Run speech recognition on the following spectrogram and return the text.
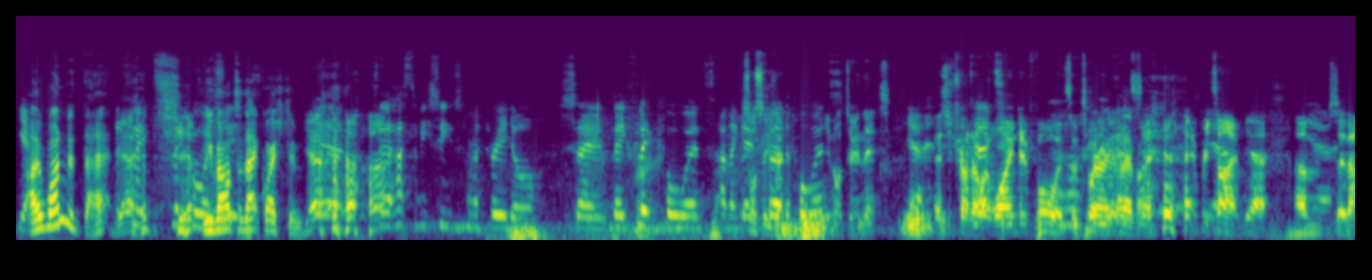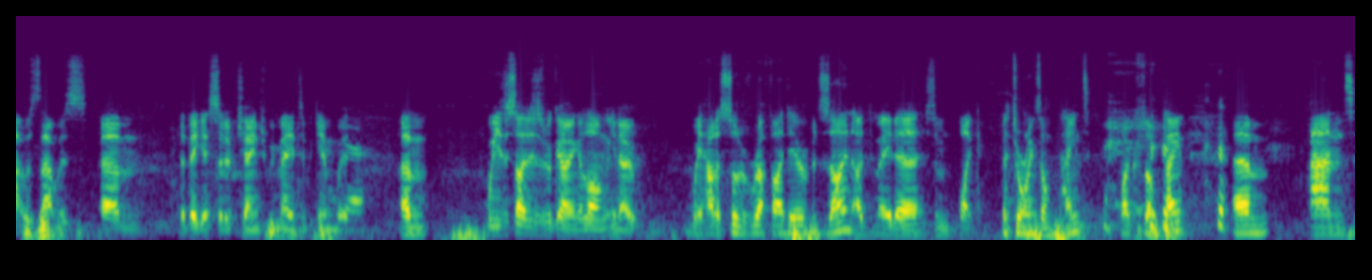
Yeah. I wondered that. Yeah. flick- flick You've answered seats. that question. yeah. Yeah, so it has to be seats from a three door. So they flick forwards and they go also further even- forwards. You're not doing this. yeah. as you're trying to like wind it forward, so 20 Very minutes clever. every Yeah. time, yeah. Um, Yeah. So that was that was um, the biggest sort of change we made to begin with. Yeah. Um, we decided as we were going along, you know, we had a sort of rough idea of a design. I'd made uh, some like drawings on Paint, Microsoft Paint, um, and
